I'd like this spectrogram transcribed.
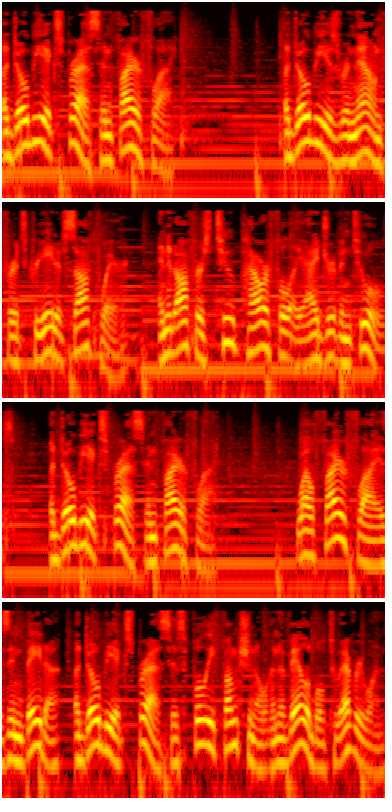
Adobe Express and Firefly. Adobe is renowned for its creative software, and it offers two powerful AI-driven tools, Adobe Express and Firefly. While Firefly is in beta, Adobe Express is fully functional and available to everyone.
